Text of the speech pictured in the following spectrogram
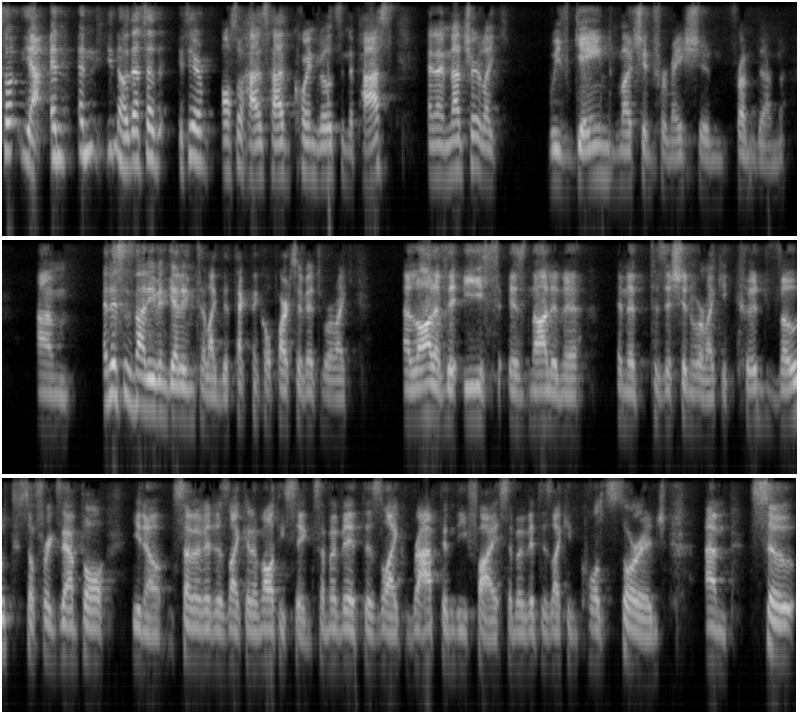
so yeah, and and you know that said, Ethereum also has had coin votes in the past, and I'm not sure like we've gained much information from them. Um, and this is not even getting to like the technical parts of it, where like a lot of the ETH is not in a in a position where like it could vote. So for example, you know, some of it is like in a multi-sig, some of it is like wrapped in DeFi, some of it is like in cold storage. Um, so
